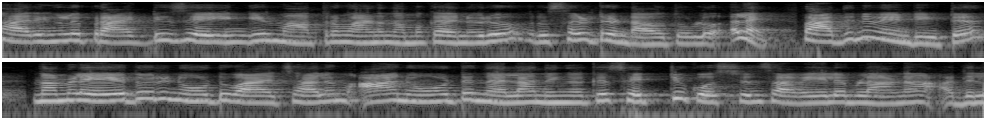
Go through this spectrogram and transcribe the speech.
കാര്യങ്ങൾ പ്രാക്ടീസ് ചെയ്യുമെങ്കിൽ മാത്രമാണ് നമുക്ക് അതിനൊരു റിസൾട്ട് ഉണ്ടാവത്തുള്ളൂ അല്ലേ? അപ്പോൾ അതിന് വേണ്ടിയിട്ട് നമ്മൾ ഏതൊരു നോട്ട് വായിച്ചാലും ആ നോട്ട് നല്ല നിങ്ങൾക്ക് സെറ്റ് ക്വസ്റ്റ്യൻസ് അവൈലബിൾ ആണ്. അതിൽ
